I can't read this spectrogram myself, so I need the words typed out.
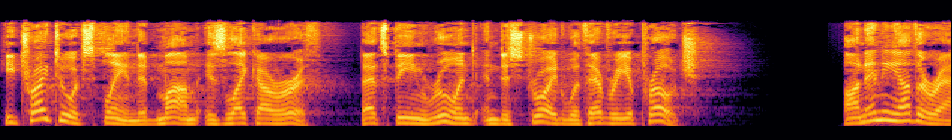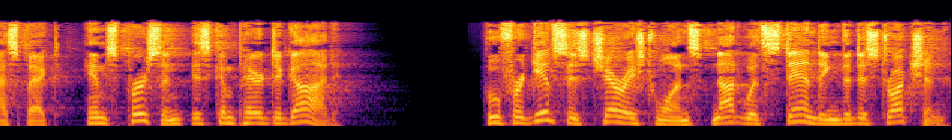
He tried to explain that mom is like our earth, that's being ruined and destroyed with every approach. On any other aspect, him's person is compared to God. Who forgives his cherished ones notwithstanding the destruction.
